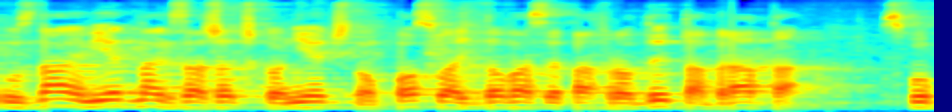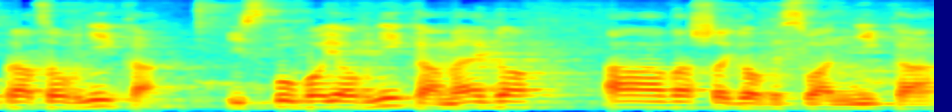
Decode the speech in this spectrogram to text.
Uznałem jednak za rzecz konieczną posłać do was Epafrodyta, brata, współpracownika i współbojownika mego, a waszego wysłannika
